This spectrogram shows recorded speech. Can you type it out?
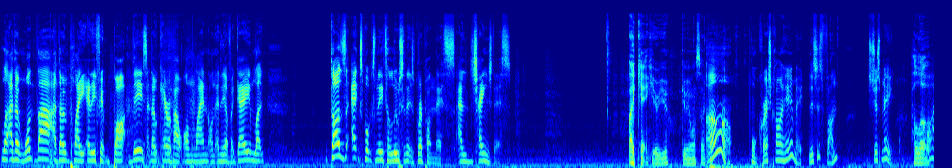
like, I don't want that. I don't play anything but this. I don't care about online on any other game. Like, does Xbox need to loosen its grip on this and change this? I can't hear you. Give me one second. Oh, well, Crash can't hear me. This is fun. It's just me. Hello.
